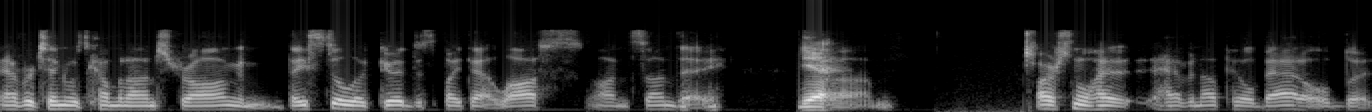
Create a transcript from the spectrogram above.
Everton was coming on strong, and they still look good despite that loss on Sunday. Yeah. Um, Arsenal ha- have an uphill battle, but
